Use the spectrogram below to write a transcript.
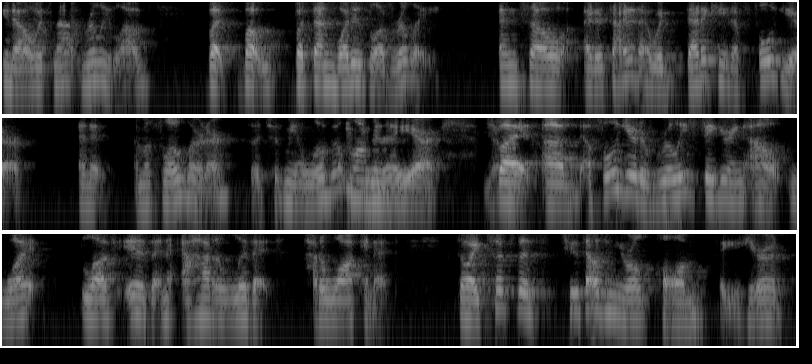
you know, it's not really love. But but but then what is love really? And so I decided I would dedicate a full year. And it I'm a slow learner, so it took me a little bit longer than a year yeah. but um, a full year to really figuring out what love is and how to live it, how to walk in it. So I took this 2,000 year old poem that you hear at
